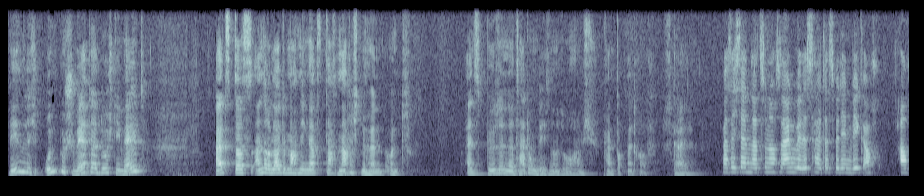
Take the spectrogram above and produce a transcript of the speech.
wesentlich unbeschwerter durch die Welt, als das andere Leute machen, die den ganzen Tag Nachrichten hören und als böse in der Zeitung lesen und so. Habe ich keinen Bock mehr drauf. Ist geil. was ich dann dazu noch sagen will, ist halt, dass wir den Weg auch, auch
